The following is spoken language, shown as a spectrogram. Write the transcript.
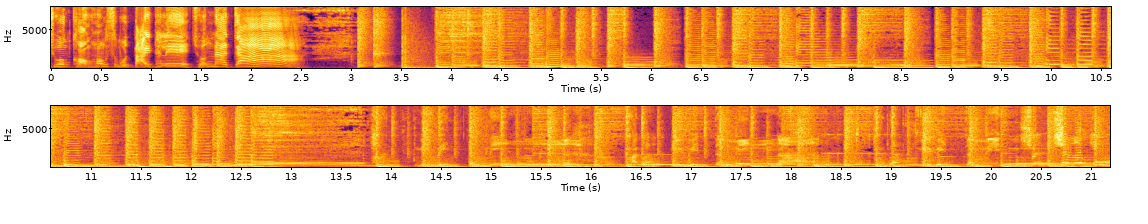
ช่วงของห้องสมุดใต้ทะเลช่วงหน้าจ้ามีวิตามินผักละมีวิตามินนะผักละมีวิตามินฉันชอบกิน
